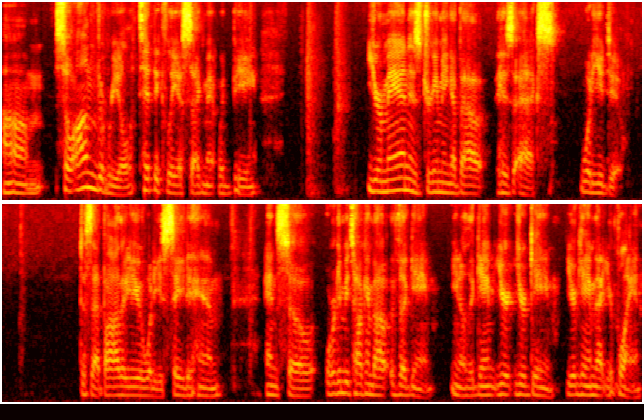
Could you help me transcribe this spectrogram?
Um, so on the real, typically a segment would be your man is dreaming about his ex. What do you do? Does that bother you? What do you say to him? And so we're gonna be talking about the game. You know, the game, your your game, your game that you're playing.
